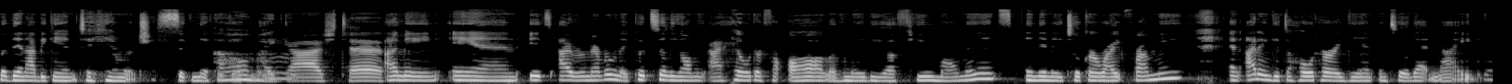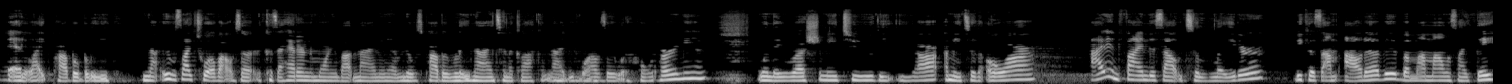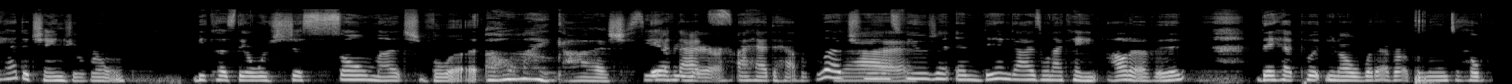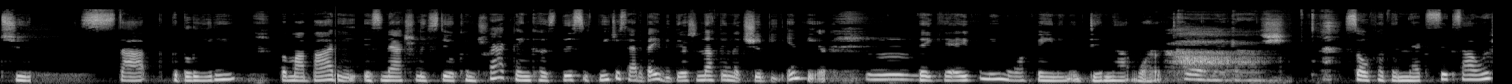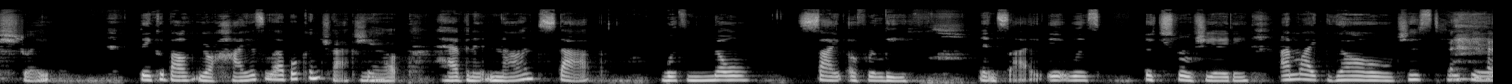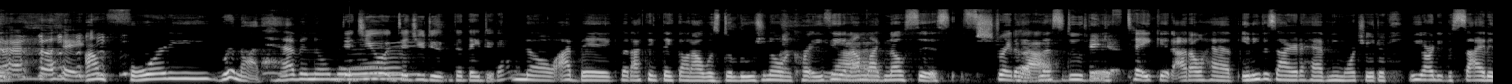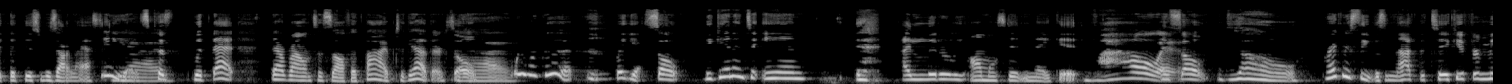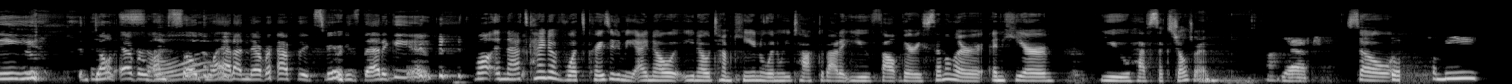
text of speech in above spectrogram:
But then I began to hemorrhage significantly. Oh my gosh, Tiff. I mean, and it's, I remember when they put Tilly on me, I held her for all of maybe a few moments and then they took her right from me. And I didn't get to hold her again until that night at like probably not, it was like 12 hours because I had her in the morning about 9 a.m. and it was probably 9, 10 o'clock at night before I was able to hold her again. When they rushed me to the ER, I mean, to the OR, I didn't find this out until later because I'm out of it, but my mom was like, they had to change your room because there was just so much blood oh my gosh. See, and everywhere. I had to have a blood Yeah. transfusion. And then, guys, when I came out of it, they had put, you know, whatever, a balloon to help to stop the bleeding. But my body is naturally still contracting because this is, we just had a baby. There's nothing that should be in here. Mm. They gave me morphine and it did not work. Oh my gosh. So for the next six hours straight, think about your highest level contraction, Yep. having it nonstop with no sight of relief inside. It was excruciating. I'm like, yo, just take it. Like, I'm 40. We're not having no more. did you did you do did they do that? No, I begged, but I think they thought I was delusional and crazy. And I'm like, no, sis, straight up, Yeah. let's do Take this. Take it. I don't have any desire to have any more children. We already decided that this was our last anyways. Yeah. Because with that, that rounds us off at five together. So Yeah. we were good. But yeah, so beginning to end, I literally almost didn't make it. Wow. And so, yo, pregnancy was not the ticket for me. Don't ever. I'm so So- glad I never have to experience that again. Well, and that's kind of what's crazy to me. I know, you know, Tumkeen, when we talked about it, you felt very similar. And here you have six children. Yes. So, For me,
